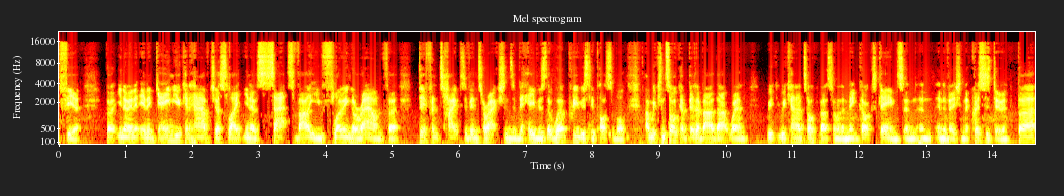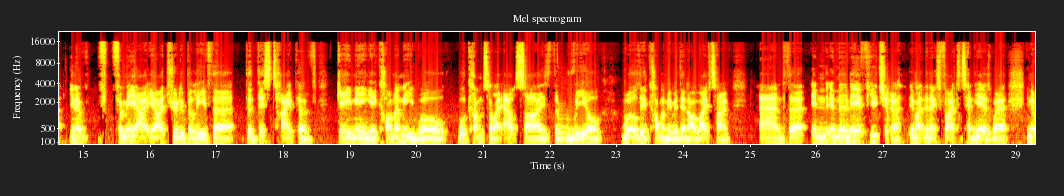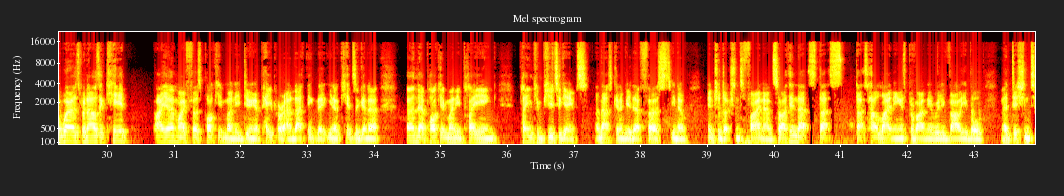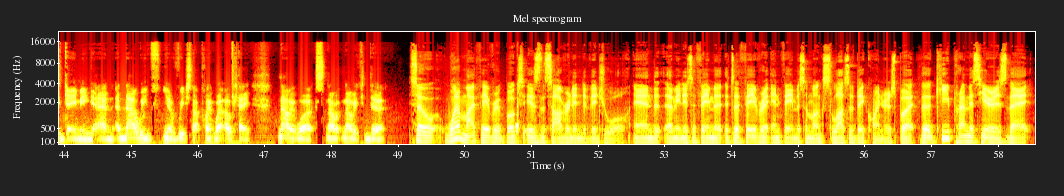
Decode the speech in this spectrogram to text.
But you know, in, in, a game, you can have just like you know Sats value flowing around for different types of interactions and behaviors that weren't previously possible. And we can talk a bit about that when we, we kind of talk about some of the Mint Gox games and, and, innovation that Chris is doing. But you know, for me, I, I truly believe that that this type of gaming economy will will come to like outside the real world economy within our lifetime and that in in the near future in like the next five to ten years where you know whereas when i was a kid I earned my first pocket money doing a paper round. I think that you know kids are going to earn their pocket money playing playing computer games, and that's going to be their first you know introduction to finance. So I think that's that's that's how Lightning is providing a really valuable addition to gaming, and and now we've you know reached that point where okay, now it works. Now now we can do it. So one of my favorite books is The Sovereign Individual, and I mean it's a famous, it's a favorite and famous amongst lots of Bitcoiners. But the key premise here is that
